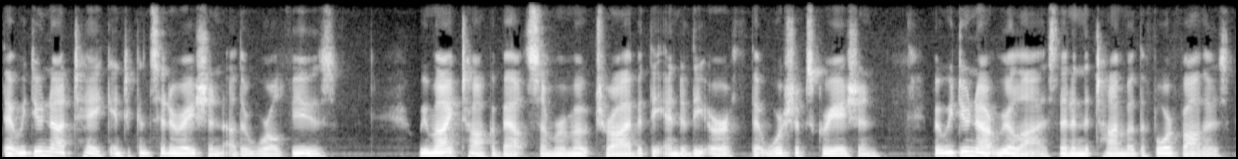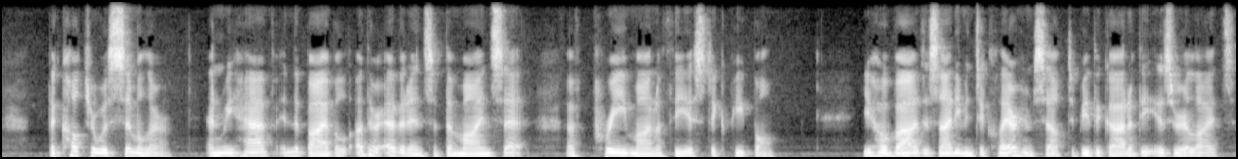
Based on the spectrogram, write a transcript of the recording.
that we do not take into consideration other world views. We might talk about some remote tribe at the end of the earth that worships creation, but we do not realize that in the time of the forefathers, the culture was similar, and we have in the Bible other evidence of the mindset of pre monotheistic people. Jehovah does not even declare himself to be the God of the Israelites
